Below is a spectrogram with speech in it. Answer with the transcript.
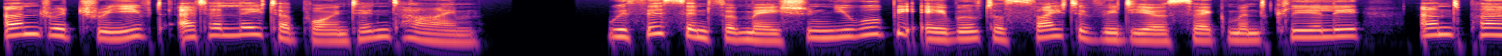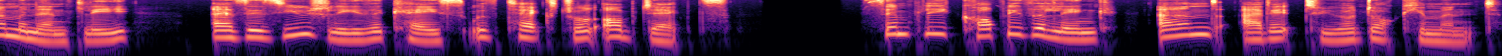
and retrieved at a later point in time. With this information, you will be able to cite a video segment clearly and permanently as is usually the case with textual objects. Simply copy the link and add it to your document.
